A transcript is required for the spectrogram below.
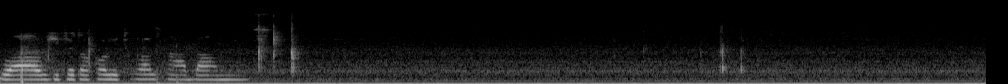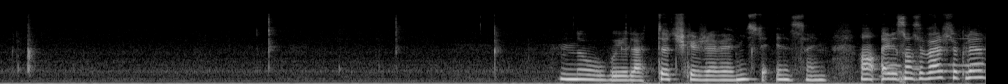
Waouh, j'ai fait encore l'étoile dans la barne. No way, la touch que j'avais mis, c'était insane. Oh, hérisson sauvage, s'il te plaît?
